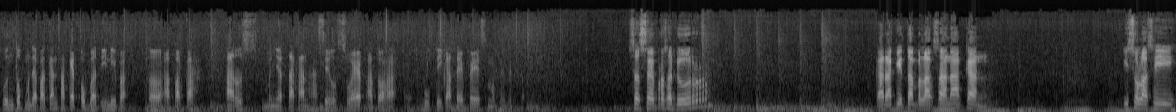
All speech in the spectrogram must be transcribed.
untuk mendapatkan paket obat ini Pak? Uh, apakah harus menyertakan hasil swab atau bukti KTP semacam itu Pak? sesuai prosedur karena kita melaksanakan isolasi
